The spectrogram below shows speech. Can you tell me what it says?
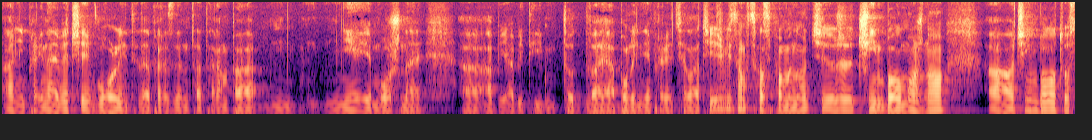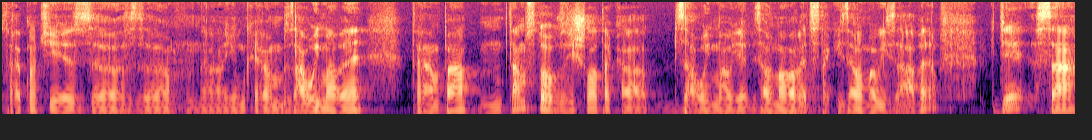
Ani pri najväčšej vôli teda prezidenta Trumpa nie je možné, aby, aby títo dvaja boli nepriateľa. Tiež by som chcel spomenúť, že čím bol možno, čím bolo to stretnutie s, s Junckerom zaujímavé Trumpa, tam z toho vzýšla taká zaujímavá vec, taký zaujímavý záver, kde sa e,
